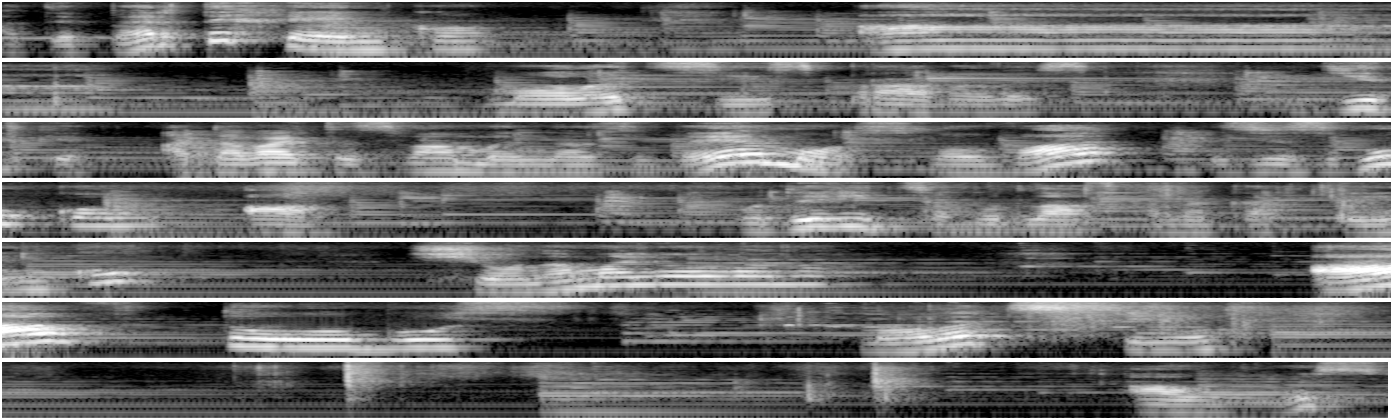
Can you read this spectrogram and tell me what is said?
А тепер тихенько. А. Молодці, справились. Дітки, а давайте з вами назвемо слова зі звуком А. Подивіться, будь ласка, на картинку. Що намальовано? Автобус. Молодці. А ось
